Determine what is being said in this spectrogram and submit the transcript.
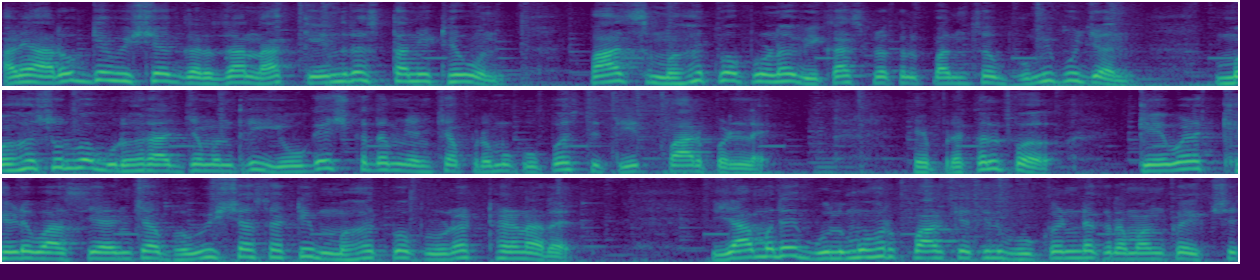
आणि आरोग्यविषयक गरजांना केंद्रस्थानी ठेवून पाच महत्त्वपूर्ण विकास प्रकल्पांचं भूमिपूजन महसूल व गृहराज्यमंत्री योगेश कदम यांच्या प्रमुख उपस्थितीत पार पडलंय. हे प्रकल्प केवळ खेडवासियांच्या भविष्यासाठी महत्त्वपूर्ण ठरणार आहेत. यामध्ये गुलमोहर पार्क येथील भूखंड क्रमांक एकशे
